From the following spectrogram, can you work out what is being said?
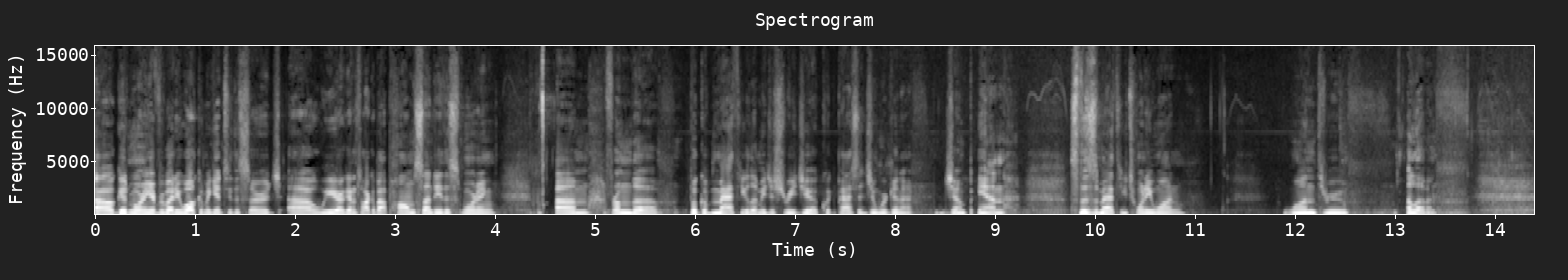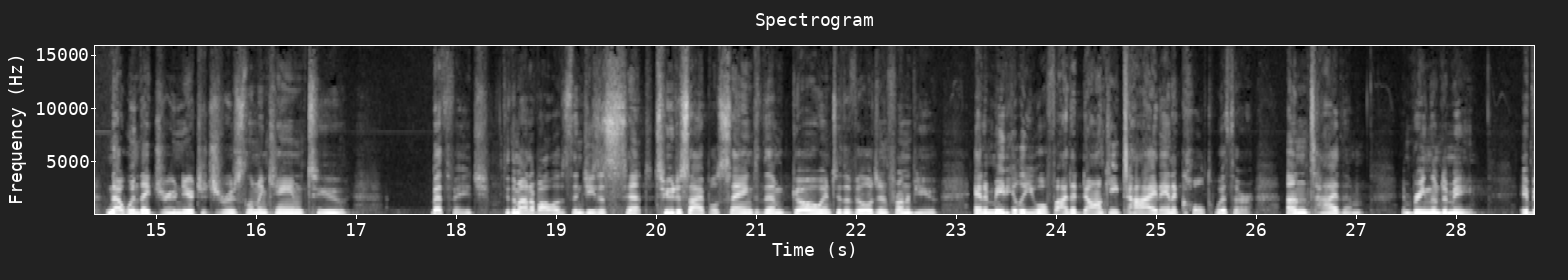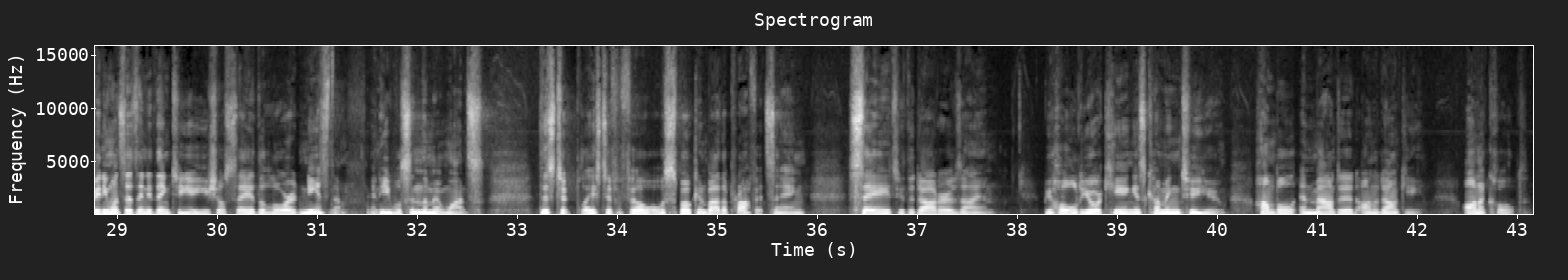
Uh, good morning, everybody. Welcome again to the Surge. Uh, we are going to talk about Palm Sunday this morning um, from the book of Matthew. Let me just read you a quick passage and we're going to jump in. So, this is Matthew 21, 1 through 11. Now, when they drew near to Jerusalem and came to Bethphage, to the Mount of Olives, then Jesus sent two disciples, saying to them, Go into the village in front of you, and immediately you will find a donkey tied and a colt with her. Untie them and bring them to me. If anyone says anything to you, you shall say, The Lord needs them, and he will send them at once. This took place to fulfill what was spoken by the prophet, saying, Say to the daughter of Zion, Behold, your king is coming to you, humble and mounted on a donkey, on a colt,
